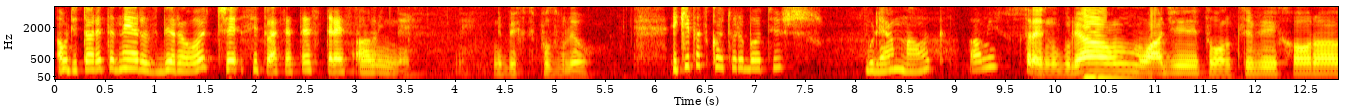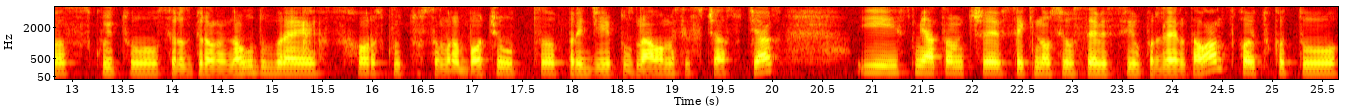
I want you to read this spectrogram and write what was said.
аудиторията не е разбирала, че ситуацията е стресова. Ами не, не, не бих си позволил. Екипът, с който работиш, голям, малък? Ами, средно голям, млади, талантливи хора, с които се разбираме много добре, с хора, с които съм работил от преди, познаваме се с част от тях и смятам, че всеки носи в себе си определен талант, с който като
